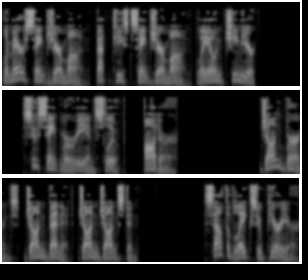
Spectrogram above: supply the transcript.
Lemaire Saint-Germain, Baptiste Saint-Germain, Léon Chenier Sault Ste. Marie and Sloop Otter, John Burns, John Bennett, John Johnston South of Lake Superior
